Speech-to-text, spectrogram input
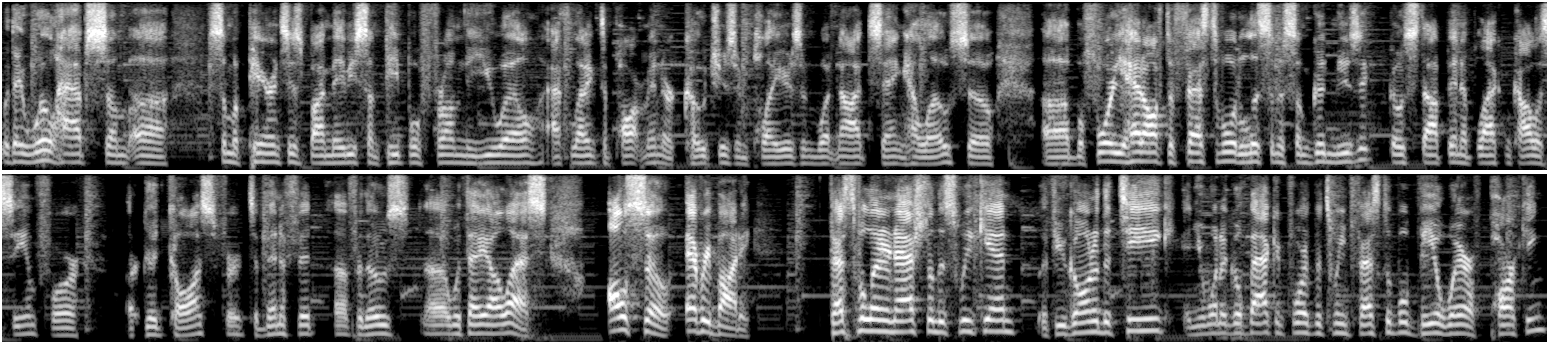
they will have some uh, some appearances by maybe some people from the UL athletic department or coaches and players and whatnot saying hello. So uh, before you head off to festival to listen to some good music, go stop in at Blackham Coliseum for a good cause for to benefit uh, for those uh, with ALS. Also, everybody. Festival International this weekend. If you're going to the Tigue and you want to go back and forth between festival, be aware of parking.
